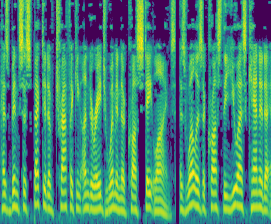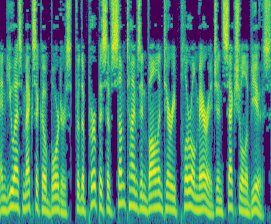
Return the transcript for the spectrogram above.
has been suspected of trafficking underage women across state lines, as well as across the U.S.-Canada and U.S.-Mexico borders, for the purpose of sometimes involuntary plural marriage and sexual abuse.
